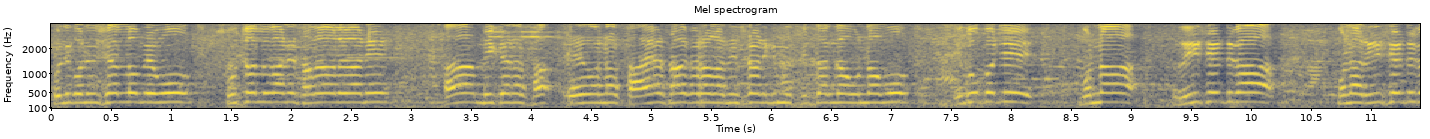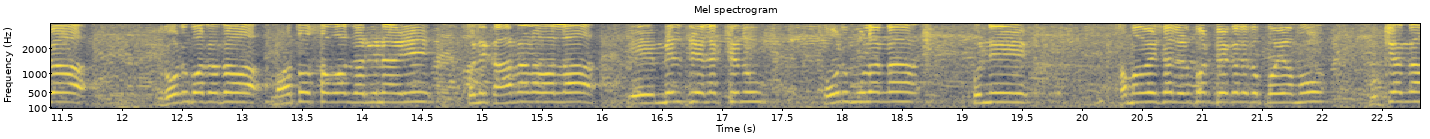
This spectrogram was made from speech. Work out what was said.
కొన్ని కొన్ని విషయాల్లో మేము సూచనలు కానీ సలహాలు కానీ మీకైనా స- ఏమైనా సహాయ సహకారాలు అందించడానికి మేము సిద్ధంగా ఉన్నాము. ఇంకొకటి మొన్న రీసెంట్గా మొన్న రీసెంట్గా రోడ్డు భద్రత మహోత్సవాలు జరిగినాయి. కొన్ని కారణాల వల్ల ఈ ఎమ్మెల్సీ ఎలక్షన్ కోడు మూలంగా కొన్ని సమావేశాలు ఏర్పాటు చేయగలేకపోయాము ముఖ్యంగా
